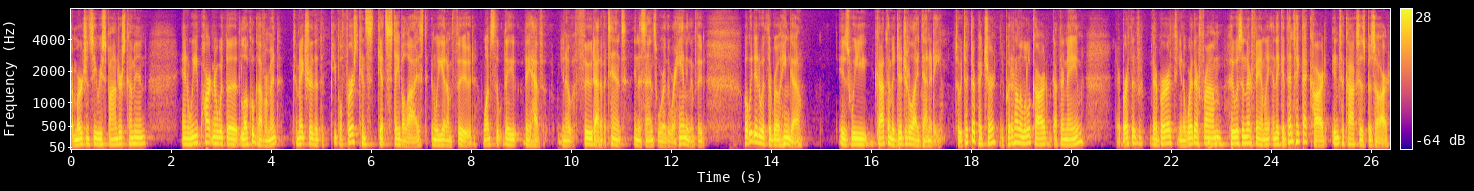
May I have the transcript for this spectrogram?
emergency responders come in, and we partner with the local government to make sure that the people first can get stabilized and we get them food. Once they they have you know food out of a tent in a sense where they were handing them food. What we did with the Rohingya is we got them a digital identity. So we took their picture, we put it on a little card, we got their name, their birth, their birth, you know where they're from, mm-hmm. who was in their family, and they could then take that card into Cox's Bazar,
